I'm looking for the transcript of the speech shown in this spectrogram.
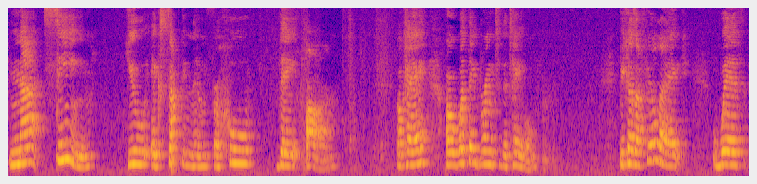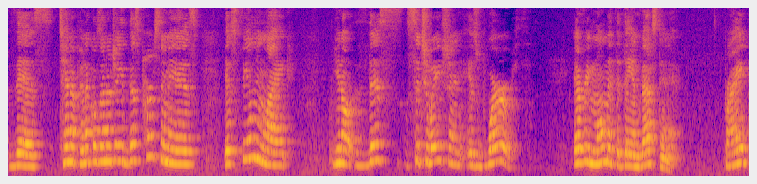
not seeing you accepting them for who they are. Okay? Or what they bring to the table. Because I feel like with this Ten of Pentacles energy, this person is, is feeling like, you know, this situation is worth every moment that they invest in it. Right?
